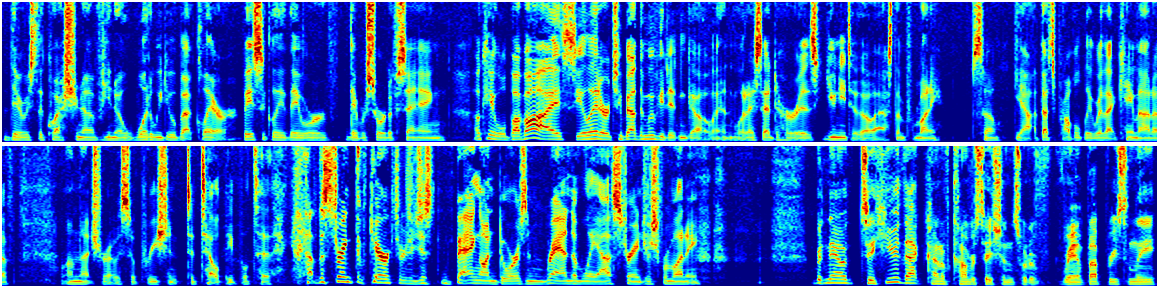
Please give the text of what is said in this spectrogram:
there was the question of you know what do we do about claire? Basically they were they were sort of saying okay well bye bye see you later. Too bad the movie didn't go. And what i said to her is you need to go ask them for money. So yeah that's probably where that came out of. I'm not sure i was so prescient to tell people to have the strength of character to just bang on doors and randomly ask strangers for money but now to hear that kind of conversation sort of ramp up recently,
